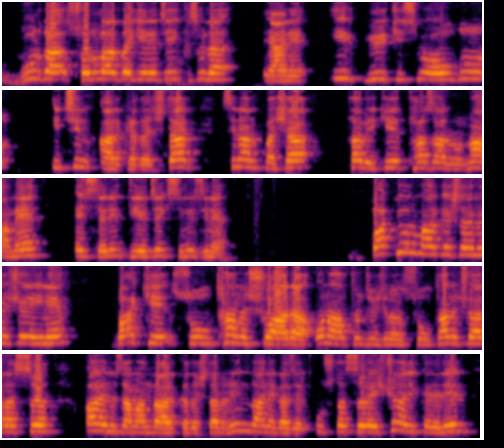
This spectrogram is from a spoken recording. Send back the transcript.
burada sorularda geleceği kısmı da yani ilk büyük ismi olduğu için arkadaşlar Sinan Paşa tabii ki Tazarruname eseri diyeceksiniz yine. Bakıyorum arkadaşlar hemen şöyle yine. Baki Sultanı Şuara 16. yüzyılın Sultanı Şuarası aynı zamanda arkadaşlar Rindane Gazel ustası ve şuna dikkat edin.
